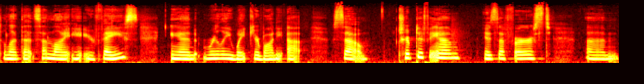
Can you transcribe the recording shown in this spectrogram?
to let that sunlight hit your face and really wake your body up. So, tryptophan is the first. Um,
